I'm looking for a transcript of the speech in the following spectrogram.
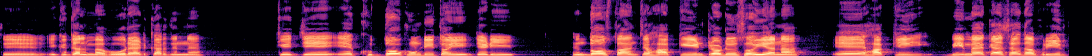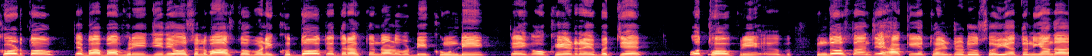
ਤੇ ਇੱਕ ਗੱਲ ਮੈਂ ਹੋਰ ਐਡ ਕਰ ਦਿੰਨਾ ਕਿ ਜੇ ਇਹ ਖੁੱਦੋ ਖੁੰਡੀ ਤੋਂ ਹੀ ਜਿਹੜੀ ਹਿੰਦੁਸਤਾਨ 'ਚ ਹਾਕੀ ਇੰਟਰੋਡਿਊਸ ਹੋਈ ਆ ਨਾ, ਇਹ ਹਾਕੀ ਵੀ ਮੈਂ ਕਹਿ ਸਕਦਾ ਫਰੀਦਕੋਟ ਤੋਂ ਤੇ ਬਾਬਾ ਫਰੀਦ ਜੀ ਦੇ ਉਸ ਲਿਬਾਸ ਤੋਂ ਬਣੀ ਖੁੱਦੋ ਤੇ ਦਰਖਤ ਨਾਲ ਵੱਡੀ ਖੁੰਡੀ ਤੇ ਉਹ ਖੇਡ ਰਹੇ ਬੱਚੇ, ਉੱਥੋਂ ਫਰੀ ਹਿੰਦੁਸਤਾਨ 'ਚ ਹਾਕੀ ਇੱਥੋਂ ਇੰਟਰੋਡਿਊਸ ਹੋਈ ਆ, ਦੁਨੀਆ ਦਾ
